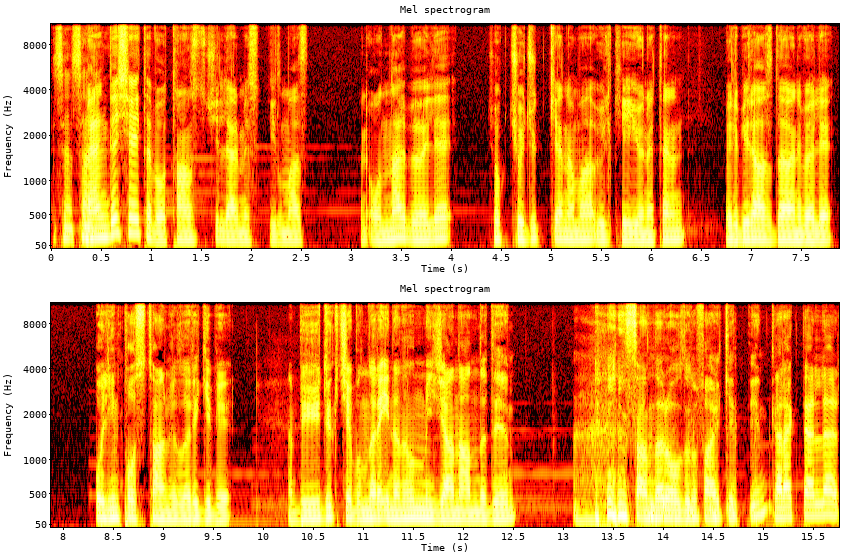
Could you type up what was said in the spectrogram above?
Sen, sen... Ben de şey tabii o Tansu Çiller, Mesut Yılmaz hani onlar böyle çok çocukken ama ülkeyi yöneten böyle biraz daha hani böyle Olimpos tanrıları gibi büyüdükçe bunlara inanılmayacağını anladığın insanlar olduğunu fark ettiğin karakterler.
